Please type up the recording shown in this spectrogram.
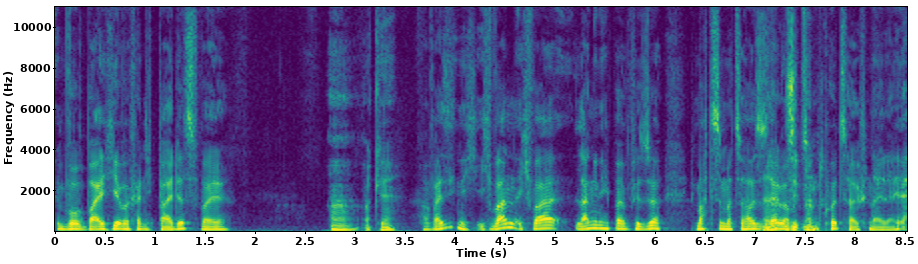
wobei hier wahrscheinlich beides, weil, Ah, okay. Aber weiß ich nicht. Ich war, ich war lange nicht beim Friseur. Ich mache das immer zu Hause Ja, selber mit so einem. Kurzhaarschneider, ja.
